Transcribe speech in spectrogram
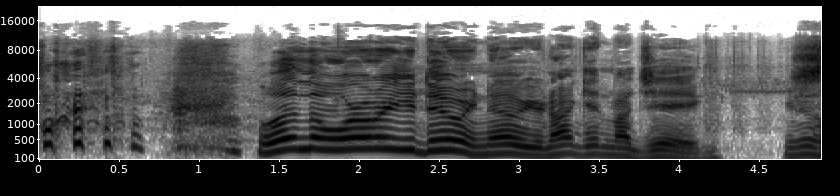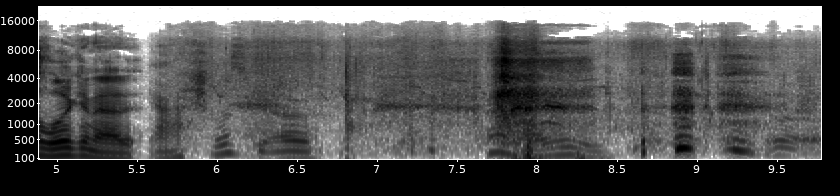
what, in the, what in the world are you doing? No, you're not getting my jig. You're just looking at it. Gosh, let's go.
